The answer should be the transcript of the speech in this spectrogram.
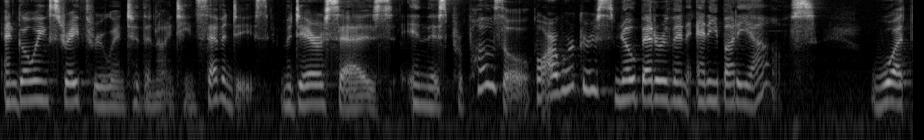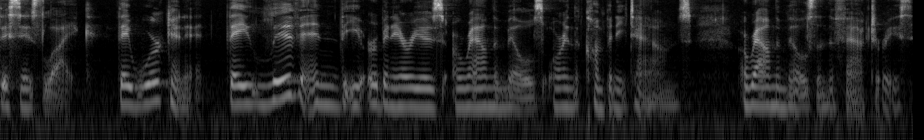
and going straight through into the 1970s. Madar says in this proposal, our workers know better than anybody else what this is like. They work in it. They live in the urban areas around the mills or in the company towns around the mills and the factories.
